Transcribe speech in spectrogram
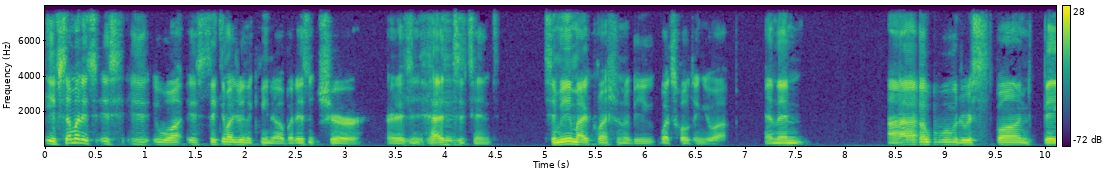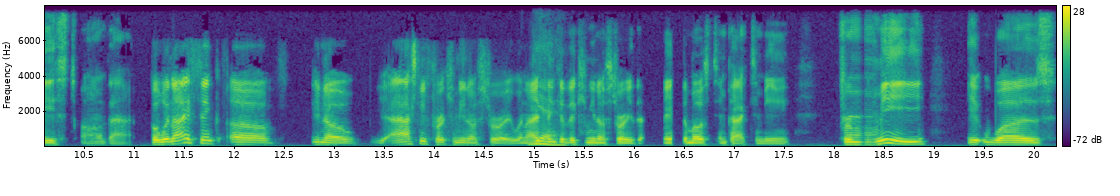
if someone is, is is is thinking about doing the Camino but isn't sure or isn't hesitant, to me, my question would be, what's holding you up? And then I would respond based on that. But when I think of, you know, you ask me for a Camino story. When I Yeah. think of the Camino story that made the most impact to me, for me, it was.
